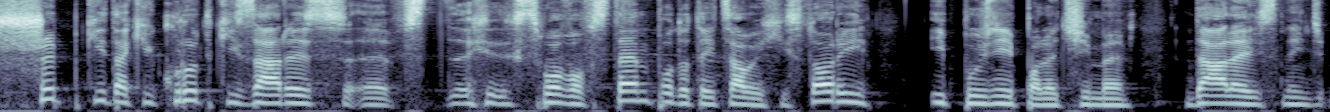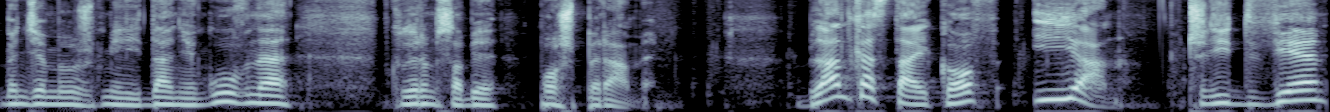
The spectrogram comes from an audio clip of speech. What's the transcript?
Szybki, taki krótki zarys, e, wst- słowo wstępu do tej całej historii i później polecimy dalej. Będziemy już mieli danie główne, w którym sobie poszperamy. Blanka Stajkow i Jan, czyli dwie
